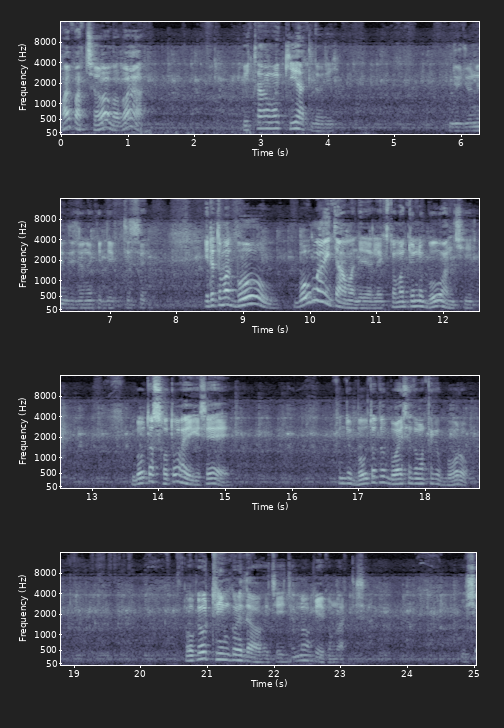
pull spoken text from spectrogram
ভয় পাচ্ছ বাবা? এটা আমার কি হাতলো রে দুজনে দুজনকে দেখতেছে। এটা তোমার বউ। বৌমা এটা আমাদের অ্যালেক্স তোমার জন্য বউ আনছি। বউটা ছোট হয়ে গেছে। কিন্তু বউটা তো বয়সে তোমার থেকে বড়। ওকেও ট্রিম করে দেওয়া হয়েছে এই জন্য ওকে এরকম লাগতেছে। বুঝছ?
